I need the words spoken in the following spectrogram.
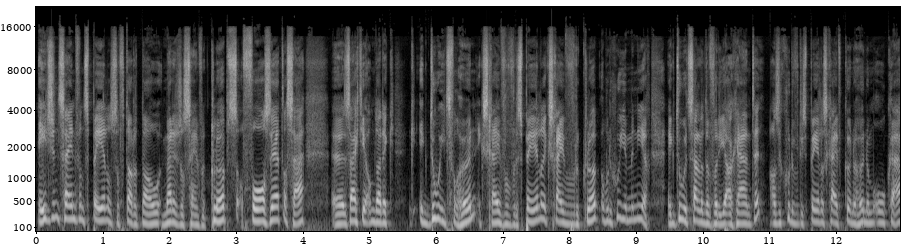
agents zijn van spelers, of dat het nou managers zijn van clubs of voorzitters. Hè, eh, zegt hij, omdat ik, ik, doe iets voor hun. Ik schrijf over de speler, ik schrijf over de club op een goede manier. Ik doe hetzelfde voor die agenten. Als ik goed over die spelers schrijf, kunnen hun hem ook. Hè.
